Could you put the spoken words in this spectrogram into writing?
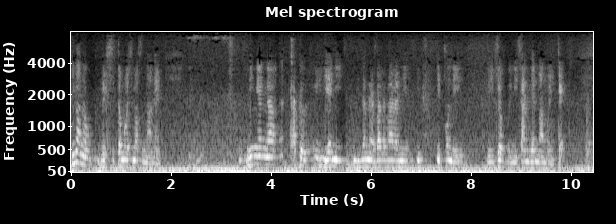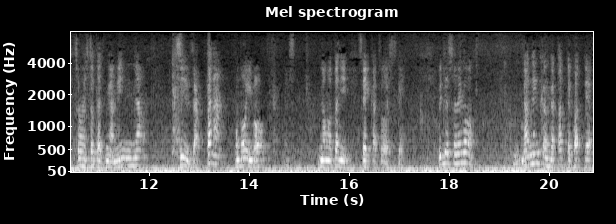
今の歴史と申しますのはね人間が各家にみんなバラバラに日本に1億2 3 0 0 0万もいてその人たちがみんな静雑多な思いをのもとに生活をしてそれでそれを何年間が経ってこうやって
